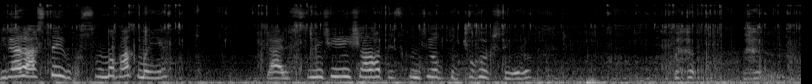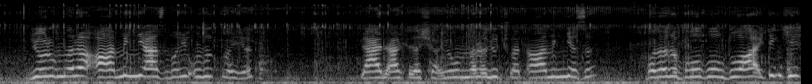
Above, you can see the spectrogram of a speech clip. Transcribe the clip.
Biraz hastayım kusuruma bakmayın. Yani sizin için inşallah bir sıkıntı yoktur. Çok öksürüyorum. Yorumlara amin yazmayı unutmayın. Yani arkadaşlar yorumlara lütfen amin yazın. Bana da bol bol dua edin ki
